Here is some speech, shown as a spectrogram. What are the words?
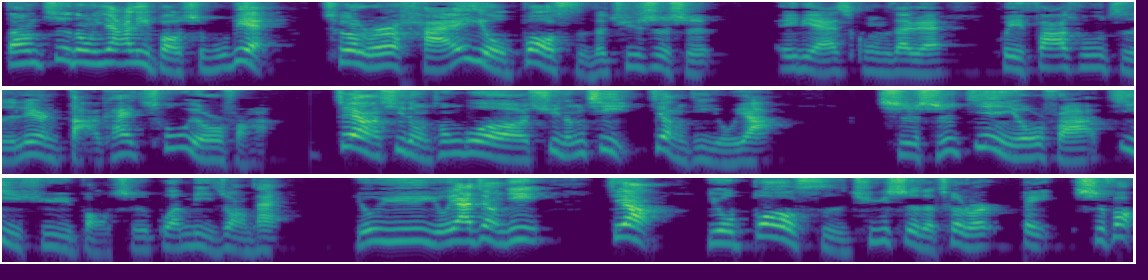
当制动压力保持不变，车轮还有抱死的趋势时，ABS 控制单元会发出指令，打开出油阀，这样系统通过蓄能器降低油压。此时进油阀继续保持关闭状态，由于油压降低，这样有抱死趋势的车轮被释放，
